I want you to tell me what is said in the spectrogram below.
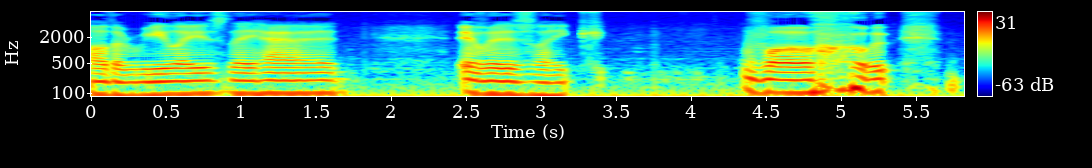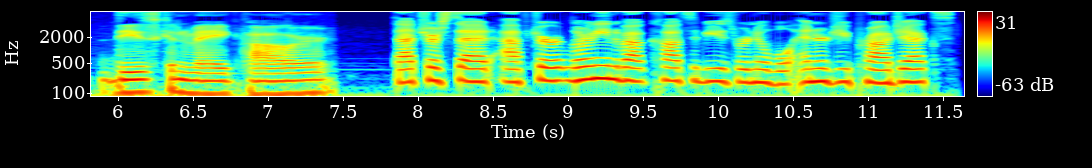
all the relays they had. It was like, whoa, these can make power. Thatcher said after learning about Kotzebue's renewable energy projects,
